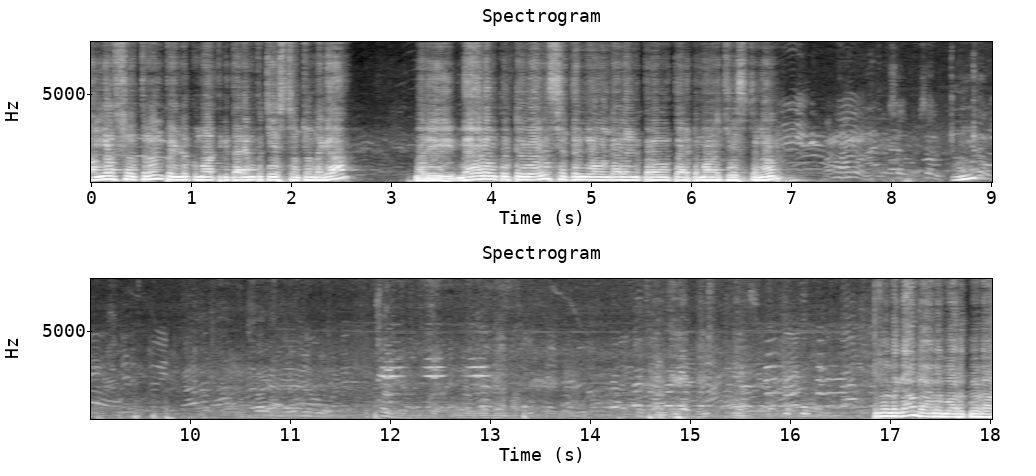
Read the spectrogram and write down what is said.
మంగళసూత్రం పెండ్లి కుమార్తెకి ధరింపు చేస్తుంటుండగా మరి మేళం కొట్టేవాళ్ళు సిద్ధంగా ఉండాలని ప్రభు పేరట మనం చేస్తున్నాం. చూడగా మేళం వారు కూడా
